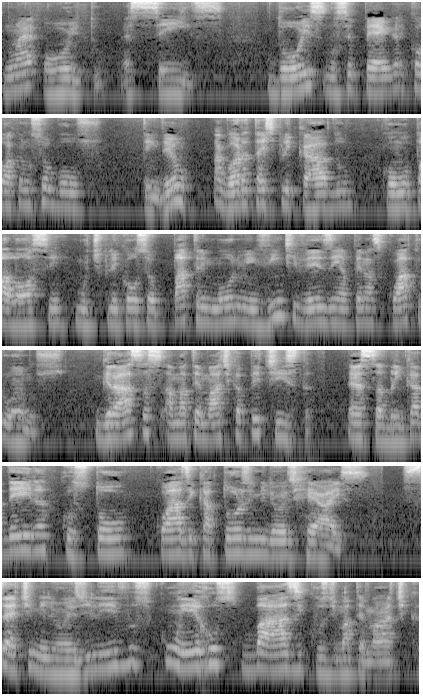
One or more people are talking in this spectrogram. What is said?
Não é 8, é 6. 2 você pega e coloca no seu bolso. Entendeu? Agora está explicado como o Palocci multiplicou seu patrimônio em 20 vezes em apenas 4 anos, graças à matemática petista. Essa brincadeira custou quase 14 milhões de reais, 7 milhões de livros com erros básicos de matemática.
